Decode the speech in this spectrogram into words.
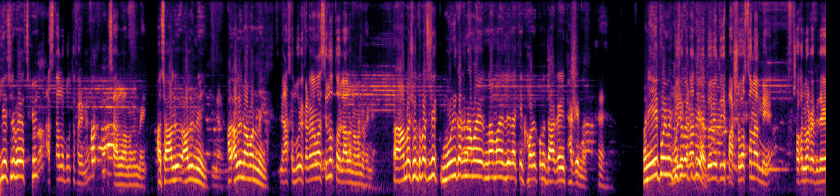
গিয়েছিল ভাই আজকে? আজকে আলু বলতে পারি না। আজকে আলো আমাদের নাই। আচ্ছা আলু আলু নেই। আর আলু নামান নেই। না আজকে মুড়ি কাটা নামা ছিল তো নামানো আমরা শুনতে পাচ্ছি যে মুড়ি কাটা নামায় নামালে নাকি ঘরে কোনো জায়গায় থাকে না। হ্যাঁ মানে এই পরিমাণ দৈনিক যদি পাঁচশো বস্তা নামে সকাল নটার ভিতরে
